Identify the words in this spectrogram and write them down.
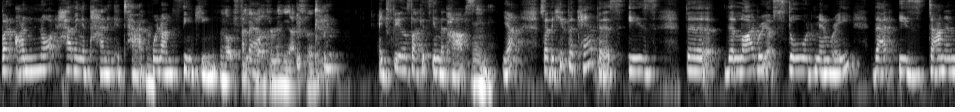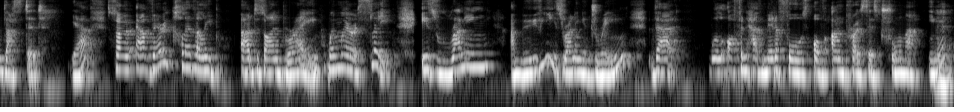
but I'm not having a panic attack hmm. when I'm thinking not feeling about like you're in the accident. it feels like it's in the past. Yeah. So the hippocampus is the the library of stored memory that is done and dusted. Yeah. So our very cleverly uh, designed brain, when we're asleep, is running a movie, is running a dream that will often have metaphors of unprocessed trauma in it,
